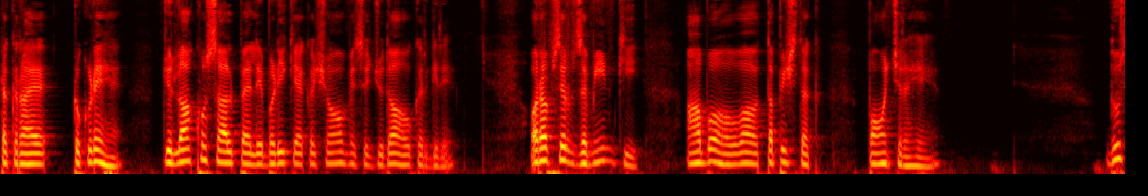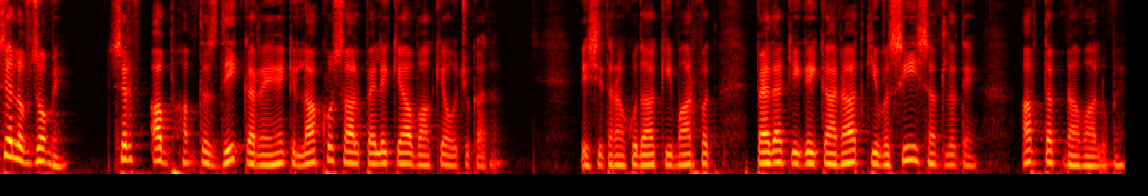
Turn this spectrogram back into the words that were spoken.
ٹکرائے ٹکڑے ہیں، جو لاکھوں سال پہلے بڑی کہکشاؤں میں سے جدا ہو کر گرے اور اب صرف زمین کی آب و ہوا و تپش تک پہنچ رہے ہیں۔ دوسرے لفظوں میں، صرف اب ہم تصدیق کر رہے ہیں کہ لاکھوں سال پہلے کیا واقعہ ہو چکا تھا۔ اسی طرح خدا کی معرفت پیدا کی گئی کائنات کی وسیع سنتلتیں اب تک نامعلوم ہیں،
